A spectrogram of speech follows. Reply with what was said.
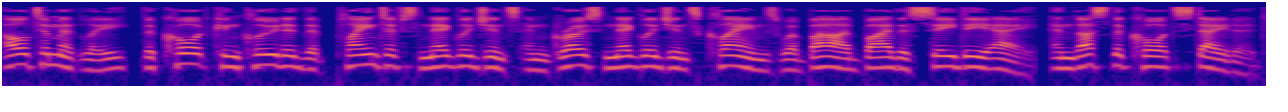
Ultimately, the court concluded that plaintiffs' negligence and gross negligence claims were barred by the CDA, and thus the court stated,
